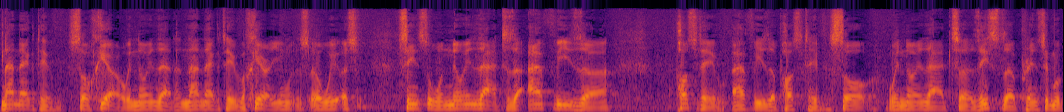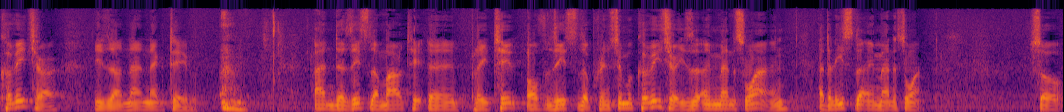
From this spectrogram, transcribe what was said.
non-negative. So here we know that non-negative. Here we, since we know that the f is uh, positive, f is positive. So we know that uh, this the principal curvature is a non-negative. and this the multiplied of this the principal curvature is n minus 1 at least the n minus 1 so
